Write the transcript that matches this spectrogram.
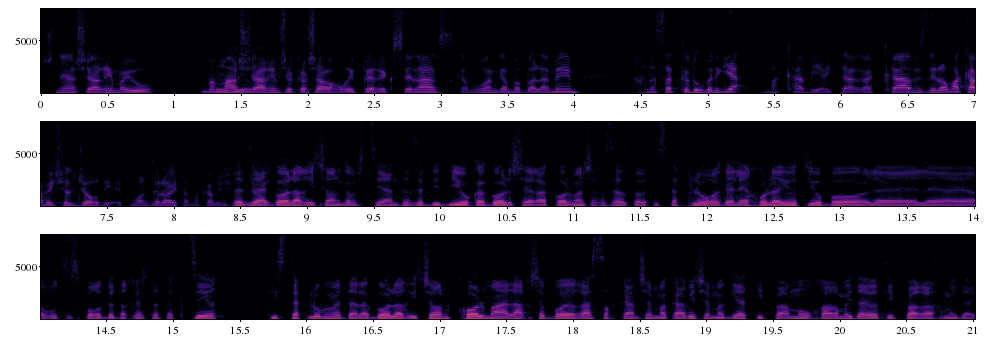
שני השערים היו ממש בדיוק. שערים של קשר אחורי פר אקסלנס, כמובן גם הבלמים. הכנסת כדור בנגיעה, מכבי הייתה רכה, וזה לא מכבי של ג'ורדי. אתמול זה לא הייתה מכבי של ג'ורדי. וזה הגול הראשון גם שציינת, זה בדיוק הגול שהראה כל מה שחסר. זאת אומרת, תסתכלו רגע, לכו ליוטיוב או ל- לערוץ הספורט, בטח יש את התקציר, תסתכלו באמת על הגול הראשון, כל מהלך שבו הראה שחקן של מכבי שמגיע טיפה מאוחר מדי או טיפה רך מדי.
